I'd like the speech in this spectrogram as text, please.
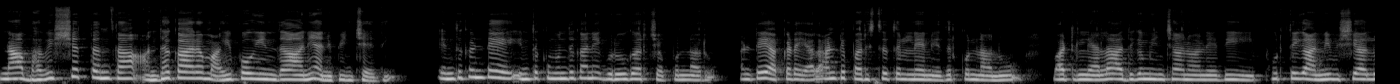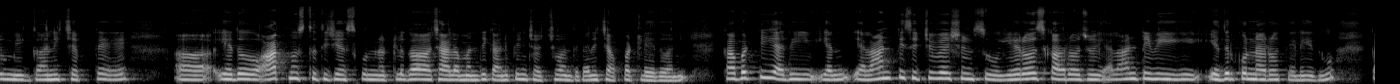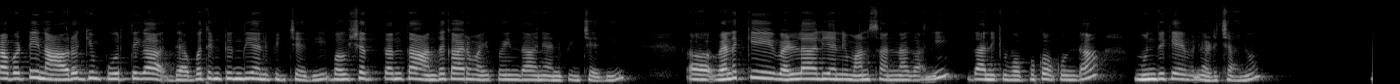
నా భవిష్యత్ అంతా అంధకారం అయిపోయిందా అని అనిపించేది. ఎందుకంటే ఇంతకు ముందుగానే గురువుగారు చెప్పున్నారు అంటే అక్కడ ఎలాంటి పరిస్థితులు నేను ఎదుర్కొన్నాను వాటిని ఎలా అధిగమించాను అనేది పూర్తిగా అన్ని విషయాలు మీకు కానీ చెప్తే ఏదో ఆత్మస్థుతి చేసుకున్నట్లుగా చాలామందికి అనిపించవచ్చు అందుకని చెప్పట్లేదు అని. కాబట్టి అది ఎన్ ఎలాంటి సిచ్యువేషన్స్ ఏ రోజుకి ఆ రోజు ఎలాంటివి ఎదుర్కొన్నారో తెలియదు కాబట్టి నా ఆరోగ్యం పూర్తిగా దెబ్బతింటుంది అనిపించేది భవిష్యత్ అంతా అంధకారం అయిపోయిందా అని అనిపించేది. వెనక్కి వెళ్ళాలి అని మనసు అన్నా కానీ దానికి ఒప్పుకోకుండా ముందుకే నడిచాను.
